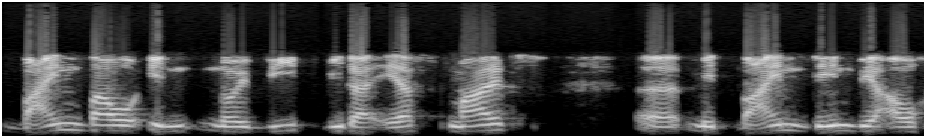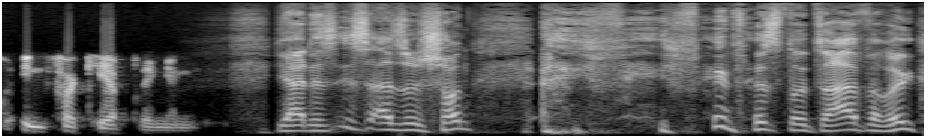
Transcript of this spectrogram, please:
Weinbau in Neuwied wieder erstmals äh, mit Wein, den wir auch in Verkehr bringen. Ja, das ist also schon, ich finde das total verrückt.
